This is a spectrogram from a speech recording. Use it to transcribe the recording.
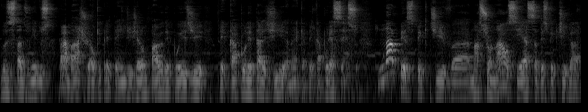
nos Estados Unidos para baixo. É o que pretende Jerome Powell depois de pecar por letargia, né, que é pecar por excesso. Na perspectiva nacional, se essa perspectiva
